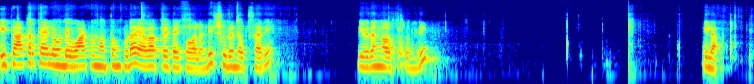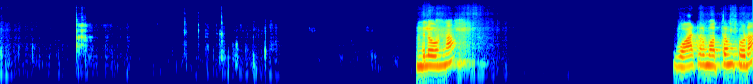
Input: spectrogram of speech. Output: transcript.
ఈ కాకరకాయలో ఉండే వాటర్ మొత్తం కూడా ఎవాపరేట్ అయిపోవాలండి. చూడండి ఒకసారి. ఈ విధంగా వస్తుంది. ఇలా. ఇందులో ఉన్న వాటర్ మొత్తం కూడా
